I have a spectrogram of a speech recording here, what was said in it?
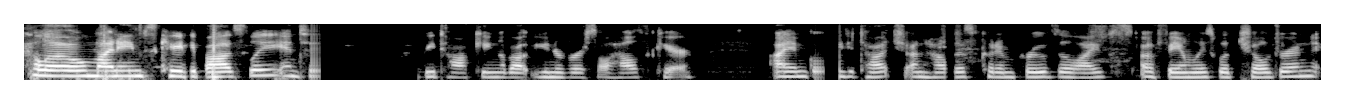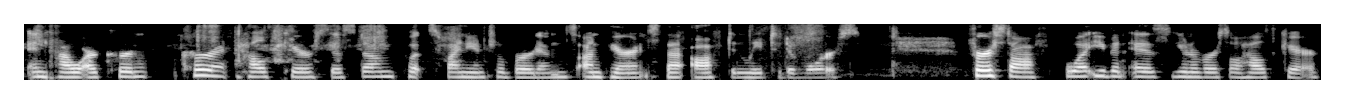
Hello, my name is Katie Bosley, and today we'll be talking about universal health care. I am going to touch on how this could improve the lives of families with children and how our current current healthcare system puts financial burdens on parents that often lead to divorce. First off, what even is universal health care?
